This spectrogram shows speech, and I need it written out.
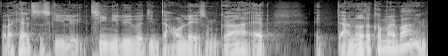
For der kan altid ske ting i løbet af din dagligdag, som gør, at, at der er noget, der kommer i vejen.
